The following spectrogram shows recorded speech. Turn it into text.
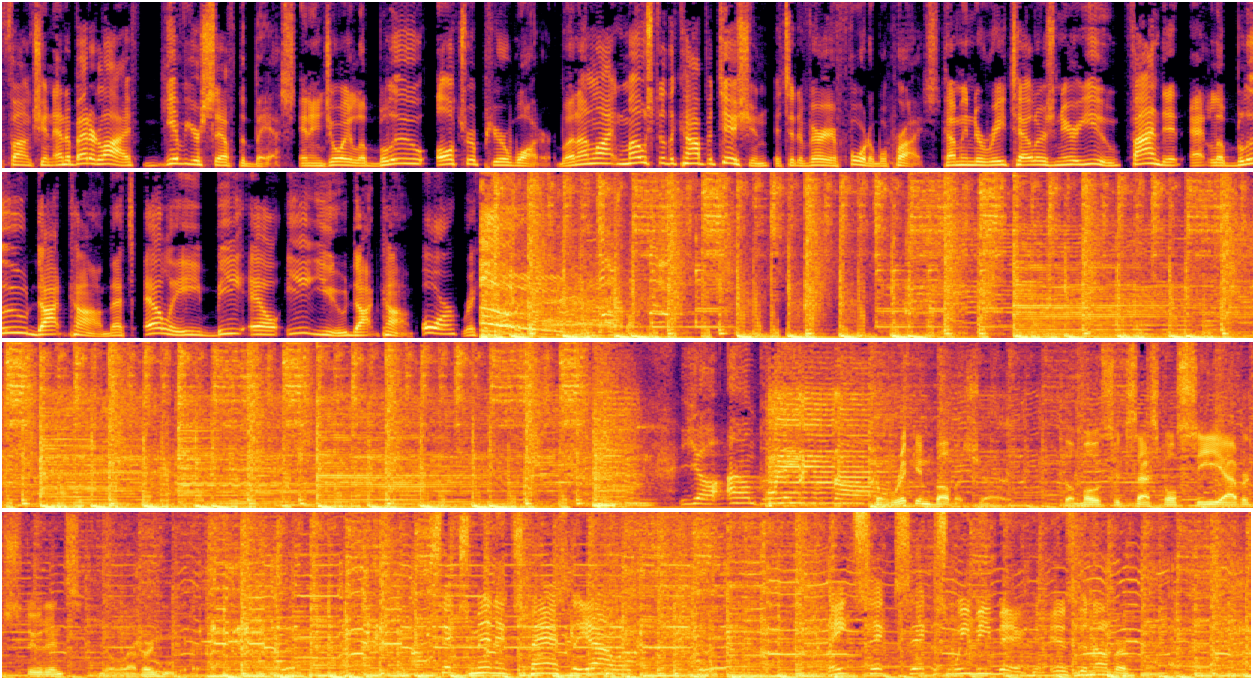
function, and a better life, give yourself the best and enjoy LeBlue Ultra Pure Water. But unlike most of the competition, it's at a very affordable price. Coming to retailers near you, find it at leblue.com. That's L E B L E U.com. Or Rick and Bubba. You're unbelievable. The Rick and Bubba Show. The most successful C average students you'll ever hear. Six minutes past the hour. 866 We Be Big is the number.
